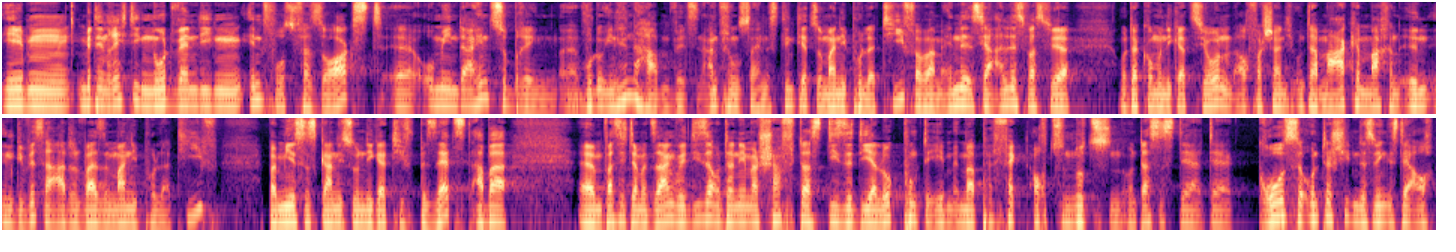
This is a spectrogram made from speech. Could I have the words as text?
eben mit den richtigen notwendigen Infos versorgst, äh, um ihn dahin zu bringen, äh, wo du ihn hinhaben willst, in Anführungszeichen. Das klingt jetzt so manipulativ, aber am Ende ist ja alles, was wir unter Kommunikation und auch wahrscheinlich unter Marke machen, in, in gewisser Art und Weise manipulativ. Bei mir ist es gar nicht so negativ besetzt, aber ähm, was ich damit sagen will, dieser Unternehmer schafft das, diese Dialogpunkte eben immer perfekt auch zu nutzen. Und das ist der, der große Unterschied. Und deswegen ist er auch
